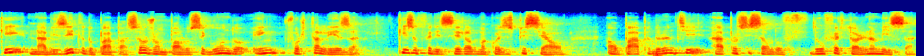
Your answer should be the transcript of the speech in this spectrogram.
que na visita do Papa São João Paulo II em Fortaleza quis oferecer alguma coisa especial ao Papa durante a procissão do, do ofertório na missa.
